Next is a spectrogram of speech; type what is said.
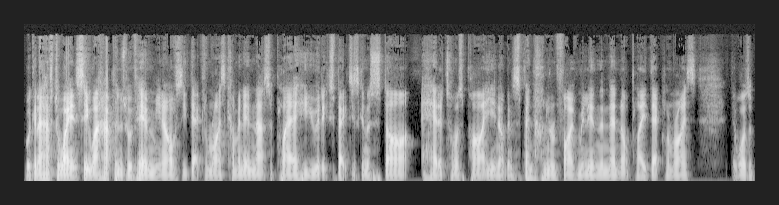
we're going to have to wait and see what happens with him. You know, obviously Declan Rice coming in, that's a player who you would expect is going to start ahead of Thomas Partey. You're not going to spend 105 million and then not play Declan Rice. There was a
